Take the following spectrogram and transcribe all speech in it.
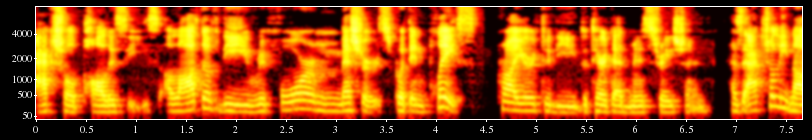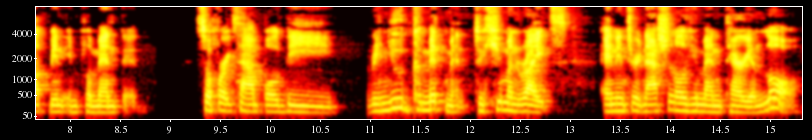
actual policies. A lot of the reform measures put in place prior to the Duterte administration has actually not been implemented. So, for example, the renewed commitment to human rights and international humanitarian law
